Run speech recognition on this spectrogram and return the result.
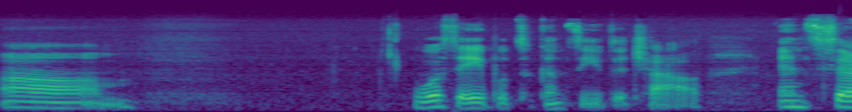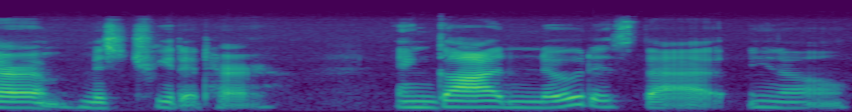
um was able to conceive the child, and Sarah mistreated her. And God noticed that, you know,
